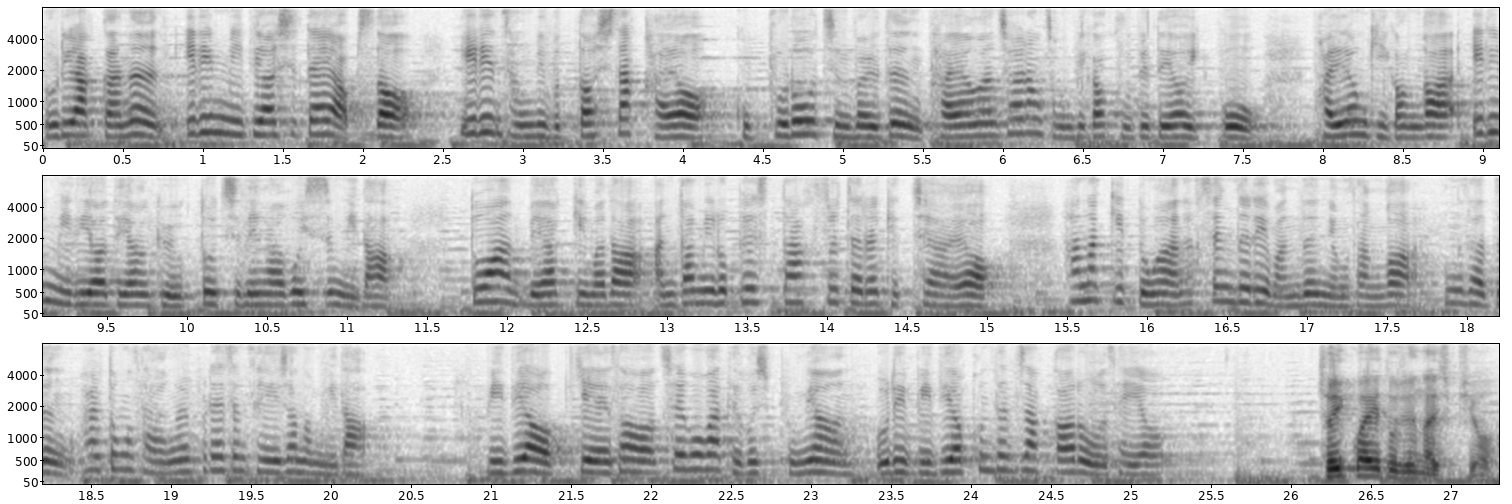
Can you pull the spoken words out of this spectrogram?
우리 학과는 1인 미디어 시대에 앞서 1인 장비부터 시작하여 고프로, 짐벌 등 다양한 촬영 장비가 구비되어 있고 관련 기관과 1인 미디어 대한 교육도 진행하고 있습니다. 또한 매 학기마다 안타미로 페스트 학술제를 개최하여 한 학기 동안 학생들이 만든 영상과 행사 등 활동사항을 프레젠테이션합니다. 미디어 업계에서 최고가 되고 싶으면 우리 미디어 콘텐츠 학과로 오세요. 저희 과에 도전하십시오.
